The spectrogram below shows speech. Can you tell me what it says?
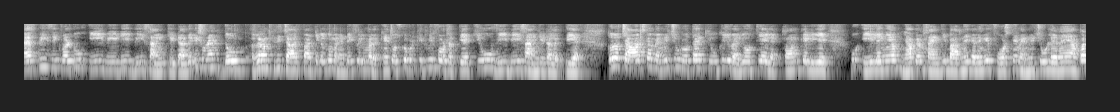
F B is equal to E V D B sine theta देखिए स्टूडेंट जो अगर हम किसी चार्ज पार्टिकल को मैग्नेटिक फ़ील्ड में रखें तो उसके ऊपर कितनी फोर्स लगती है? Q V B sine theta लगती है। तो जो चार्ज का मैग्नीट्यूड होता है क्यू की जो वैल्यू होती है इलेक्ट्रॉन के लिए, वो ई e लेंगे हम। यहाँ पे हम साइन की बात नहीं करेंगे फोर्स के मैग्नीट्यूड ले रहे हैं यहाँ पर।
